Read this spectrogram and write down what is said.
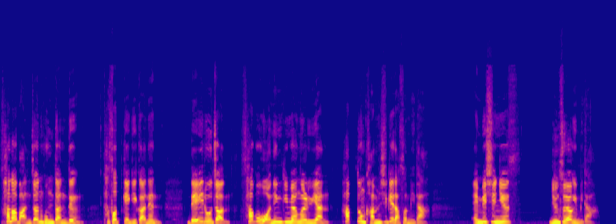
산업안전공단 등 5개 기관은 내일 오전 사고 원인 규명을 위한 합동 감식에 나섭니다. MBC 뉴스 윤소영입니다.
